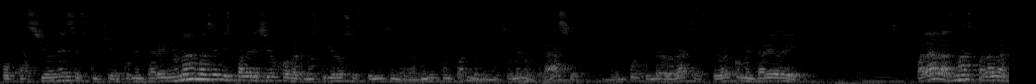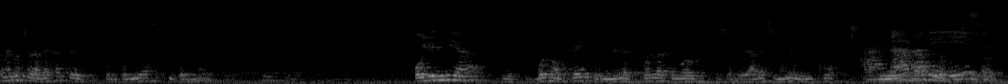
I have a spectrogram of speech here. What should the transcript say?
ocasiones escuché el comentario, y no nada más de mis padres y ojo, ver, no es que yo los esté ni señalando ni culpando, ni mucho menos, gracias, muy por el contrario, gracias, pero el comentario de palabras más, palabras menos, era déjate de tus tonterías y termina la escuela. Hoy en día, pues bueno, ok, terminé la escuela, tengo dos especialidades y no me dedico a, A nada nada de lo que eso. estudié.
